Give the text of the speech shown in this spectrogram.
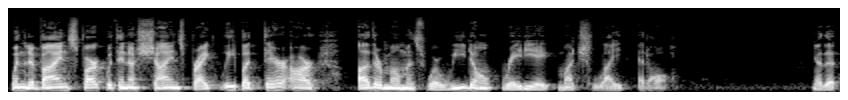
when the divine spark within us shines brightly, but there are other moments where we don't radiate much light at all. You know, the,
